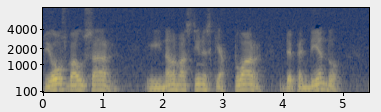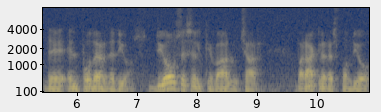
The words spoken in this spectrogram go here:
Dios va a usar y nada más tienes que actuar dependiendo del poder de Dios. Dios es el que va a luchar. Barak le respondió,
